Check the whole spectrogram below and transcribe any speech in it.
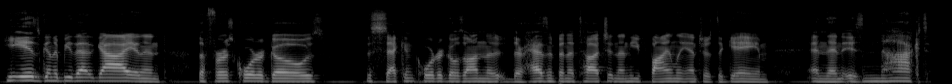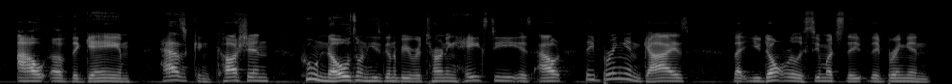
he is going to be that guy. And then the first quarter goes, the second quarter goes on, there hasn't been a touch, and then he finally enters the game and then is knocked out of the game, has concussion. Who knows when he's going to be returning? Hasty is out. They bring in guys that you don't really see much. They they bring in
